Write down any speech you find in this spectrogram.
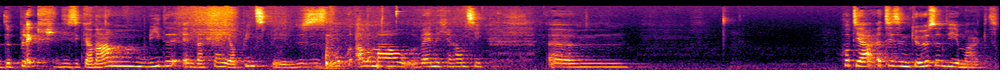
de plek die ze kan aanbieden en daar kan je op inspelen. Dus het is ook allemaal weinig garantie. Um, God ja, het is een keuze die je maakt.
